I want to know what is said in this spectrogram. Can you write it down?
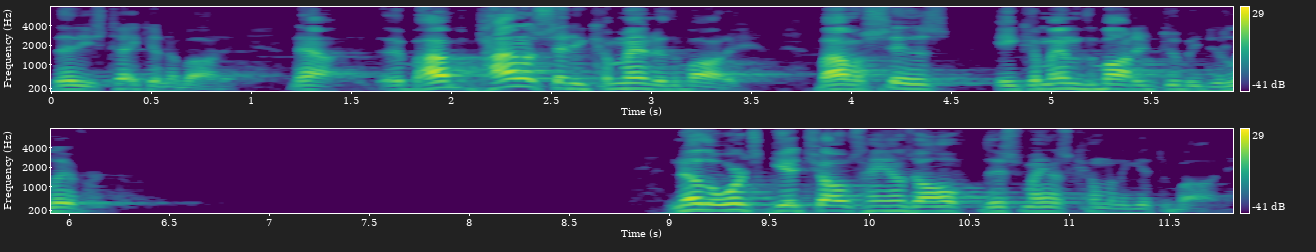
that he's taken the body. Now, Pilate said he commanded the body. Bible says he commanded the body to be delivered. In other words, get y'all's hands off. This man's coming to get the body.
